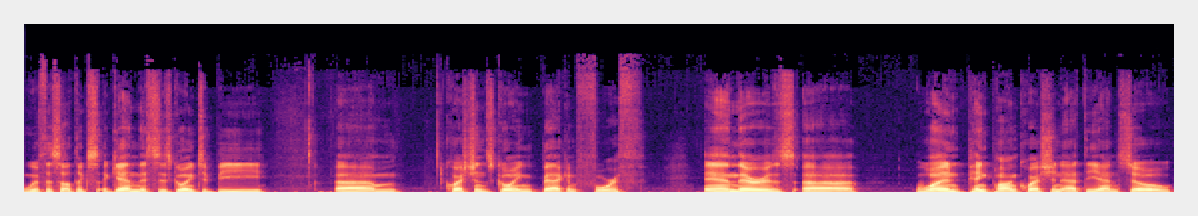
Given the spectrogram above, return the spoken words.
with the Celtics. Again, this is going to be um, questions going back and forth, and there is uh, one ping pong question at the end. So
